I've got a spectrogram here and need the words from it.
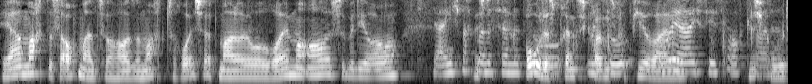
Ja, macht es auch mal zu Hause. Macht, räuchert mal eure Räume aus über die Rau. Ja, eigentlich macht man das ja mit Oh, so... das brennt sich gerade ins Papier rein. Oh ja, ich sehe es auch Nicht gerade. gut.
